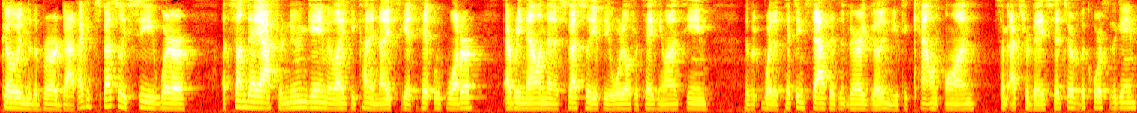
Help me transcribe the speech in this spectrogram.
go into the bird bath. I could especially see where a Sunday afternoon game, it might be kind of nice to get hit with water every now and then, especially if the Orioles are taking on a team where the pitching staff isn't very good and you could count on some extra base hits over the course of the game.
